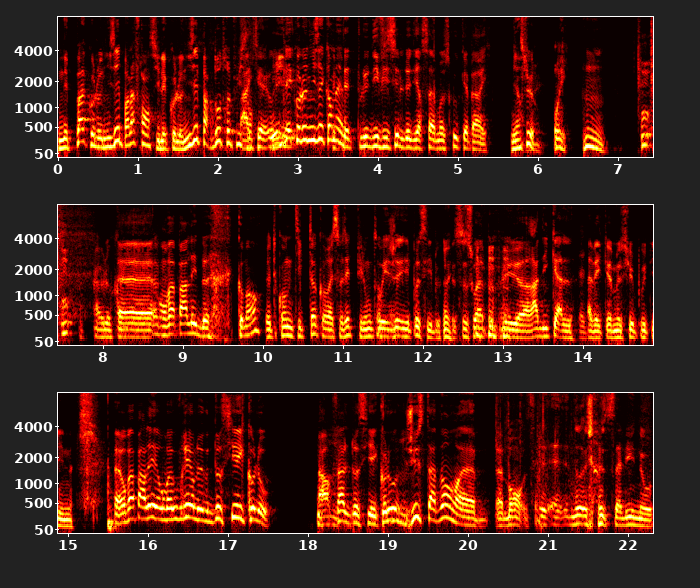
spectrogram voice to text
n'est pas colonisé par la France, il est colonisé par d'autres puissances. Ah, mais il est colonisé quand même. C'est peut-être plus difficile de dire ça à Moscou qu'à Paris. Bien sûr, oui. Hmm. Ah, euh, on va parler de comment Le compte TikTok aurait sauté depuis longtemps. Oui, il est possible que ce soit un peu plus euh, radical avec euh, Monsieur Poutine. on va parler, on va ouvrir le dossier écolo. Alors ça, le dossier écolo. Juste avant, bon, je salue nos,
